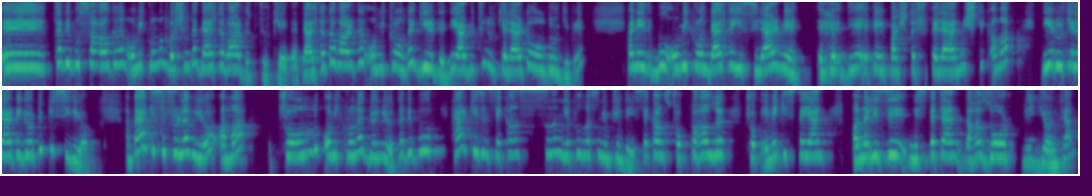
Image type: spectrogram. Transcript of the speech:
E, tabii bu salgının omikronun başında delta vardı Türkiye'de. Delta da vardı, omikron da girdi. Diğer bütün ülkelerde olduğu gibi. Hani bu omikron deltayı siler mi e, diye epey başta şüphelenmiştik ama diğer ülkelerde gördük ki siliyor. Belki sıfırlamıyor ama çoğunluk omikrona dönüyor. Tabii bu herkesin sekansının yapılması mümkün değil. Sekans çok pahalı, çok emek isteyen, analizi nispeten daha zor bir yöntem.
